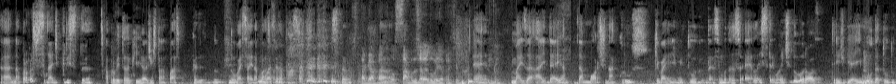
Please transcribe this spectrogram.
Ah, na própria sociedade cristã, aproveitando que a gente tá na Páscoa, quer dizer, não, não vai sair na Não Páscoa. vai ser na né? Páscoa. Então, Tá gravando no sábado de aleluia pra quem. É. Mas a, a ideia da morte na cruz, que vai redimir tudo nessa mudança, ela é extremamente dolorosa. entende? E aí muda tudo.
